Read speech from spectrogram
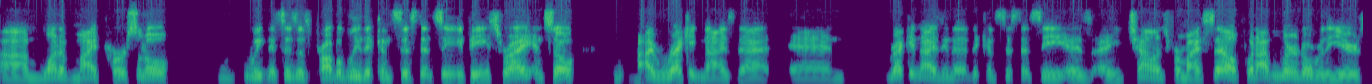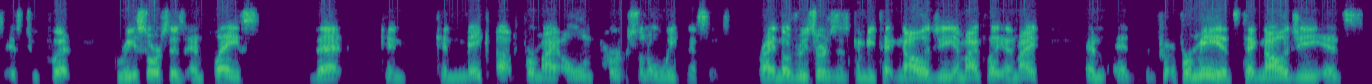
Um, one of my personal weaknesses is probably the consistency piece, right? And so I recognize that and recognizing that the consistency is a challenge for myself. What I've learned over the years is to put resources in place that can can make up for my own personal weaknesses right? And those resources can be technology. And my play and my and it, for, for me, it's technology, it's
